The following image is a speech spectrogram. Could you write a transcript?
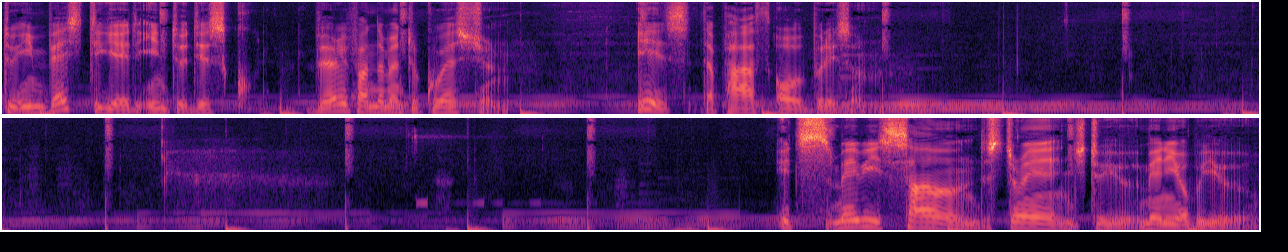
To investigate into this very fundamental question is the path of Buddhism. It's maybe sound strange to you, many of you,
